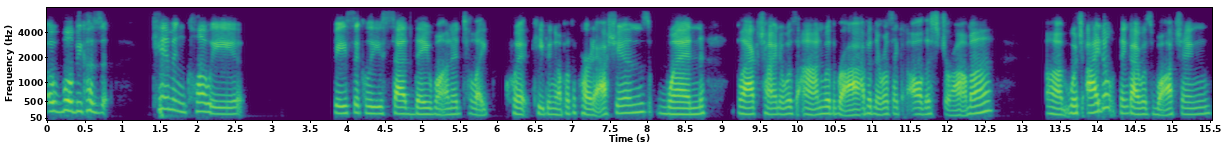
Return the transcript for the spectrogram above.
oh, well, because Kim and Khloé basically said they wanted to like quit keeping up with the Kardashians when Blac Chyna was on with Rob and there was like all this drama, um, which I don't think I was watching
